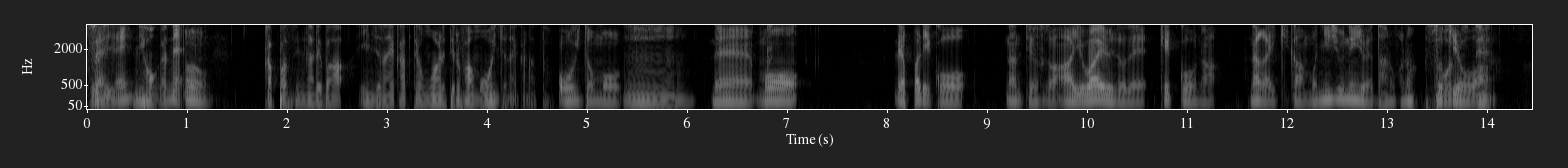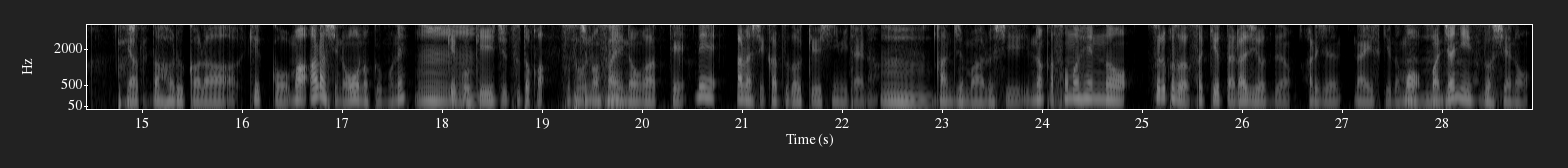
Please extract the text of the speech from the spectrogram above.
日本がねう。うん。活発になればいいんじゃないかって思われてるファンも多いんじゃないかなと多いと思う。うんねえ、もう、やっぱりこう、なんていうんですか、ああいうワイルドで結構な長い期間、もう20年以上やったのかな、そうです TOKIO ねは。やったはるから、結構、まあ、嵐の大野くんもね、結構芸術とか、そっちの才能があって、で,、嵐活動休止みたいなうん。感じもあるし、なんかその辺の、それこそさっき言ったラジオでのあれじゃないですけども、うんうんまあ、ジャニーズとしての、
